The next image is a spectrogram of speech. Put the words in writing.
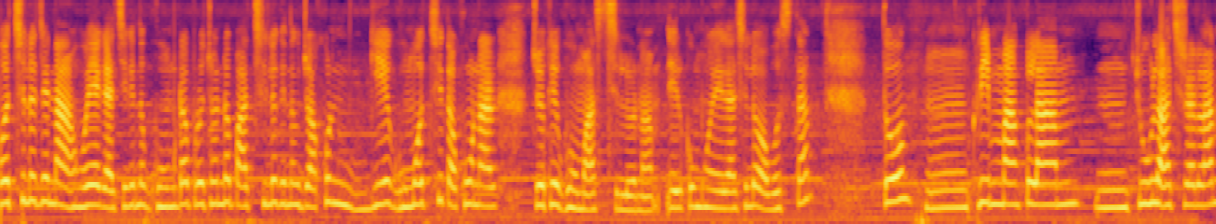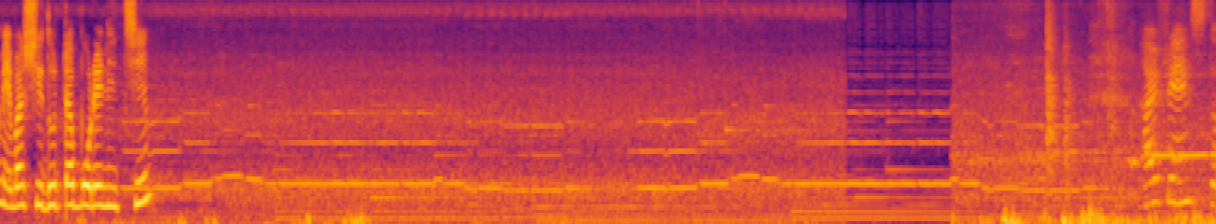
হচ্ছিল যে না, হয়ে গেছে। কিন্তু ঘুমটা প্রচণ্ড পাচ্ছিল। কিন্তু যখন গিয়ে ঘুমোচ্ছি তখন আর চোখে ঘুম আসছিল না। এরকম হয়ে গেছিল অবস্থা। তো ক্রিম মাখলাম চুল আছড়ালাম এবার সিঁদুরটা পরে নিচ্ছি। হাই ফ্রেন্ডস তো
